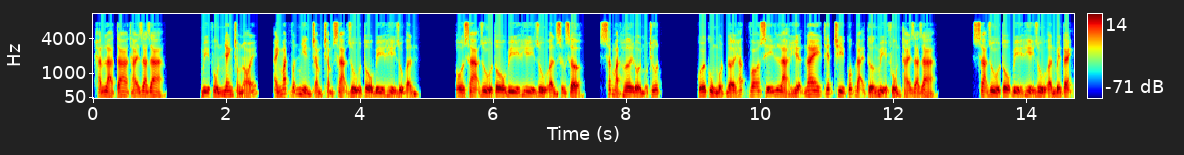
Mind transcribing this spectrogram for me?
Hắn là ta thái gia gia. Mỹ phùn nhanh chóng nói ánh mắt vẫn nhìn chằm chằm xạ dù tô bi hỉ dù ẩn. Ồ xạ dù tô bi hỉ dù ẩn sững sờ sắc mặt hơi đổi một chút. Cuối cùng một đời hắc võ sĩ là hiện nay thiết chi quốc đại tướng mỹ phủn thái gia gia. Xạ dù tô bị hỉ dù ẩn bên cạnh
